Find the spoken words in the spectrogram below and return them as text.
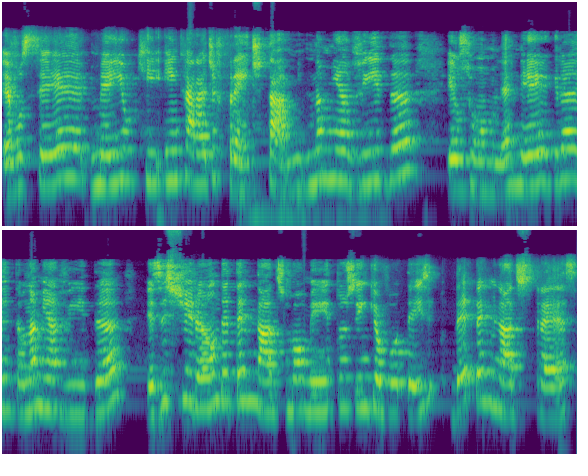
É você meio que encarar de frente, tá? Na minha vida, eu sou uma mulher negra, então na minha vida existirão determinados momentos em que eu vou ter determinado estresse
